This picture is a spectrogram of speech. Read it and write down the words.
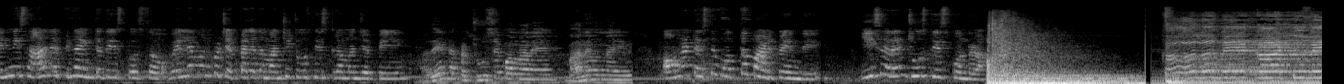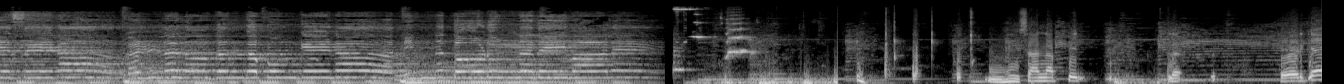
ఎన్నిసార్లు చెప్పినా ఇంత తీసుకొస్తావు. వెళ్ళే ముందు కూడా చెప్పా కదా మంచి చూసి తీసుకురమ్మని చెప్పి. అదేంటి అక్కడ చూసే కొన్నానే బానే ఉన్నాయి. ఆమ్లెట్ వేస్తే మొత్తం మాడిపోయింది ఈసారి చూసి తీసుకునిరా. కాలమే కాటు వేసేనా మీసాలు నప్పి ఏడికే?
